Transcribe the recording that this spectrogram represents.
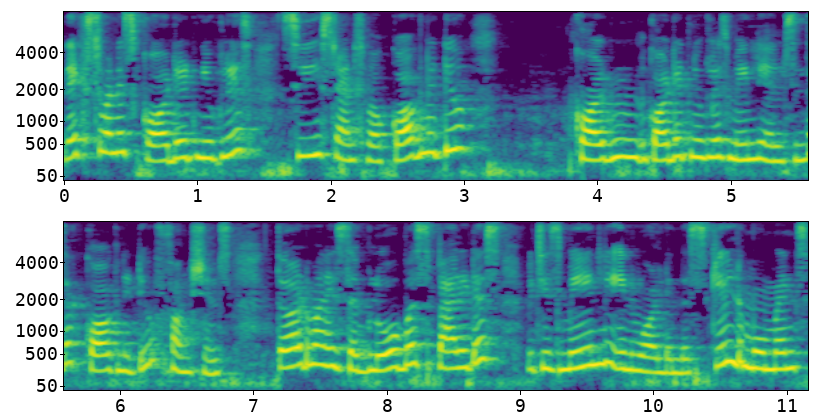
Next one is caudate nucleus. C stands for cognitive Caudate nucleus mainly helps in the cognitive functions. Third one is the globus pallidus, which is mainly involved in the skilled movements.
